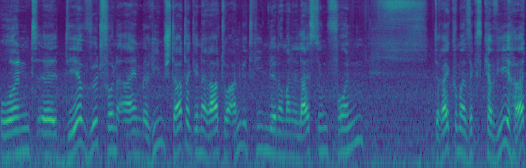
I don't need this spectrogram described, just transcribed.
Und äh, der wird von einem Riemen-Startergenerator angetrieben, der nochmal eine Leistung von 3,6 kW hat.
